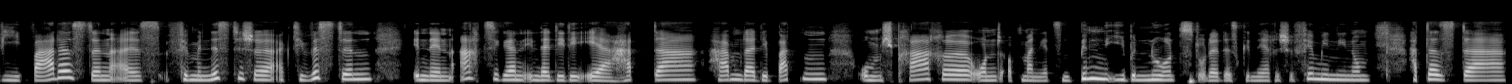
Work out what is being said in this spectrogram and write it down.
Wie war das denn als feministische Aktivistin in den 80ern in der DDR? Hat da, haben da Debatten um Sprache und ob man jetzt ein Binnen-I benutzt oder das generische Femininum, hat das da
